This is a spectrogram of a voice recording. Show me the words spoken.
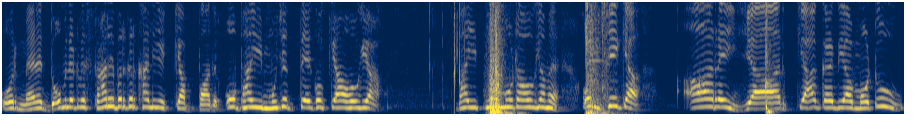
और मैंने दो मिनट में सारे बर्गर खा लिए। क्या बात है? ओ भाई, मुझे देखो क्या हो गया। भाई, इतना मोटा हो गया मैं। और ये क्या? अरे यार, क्या कर दिया मोटू?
